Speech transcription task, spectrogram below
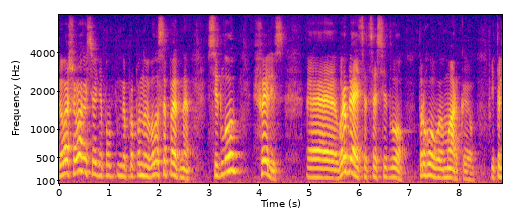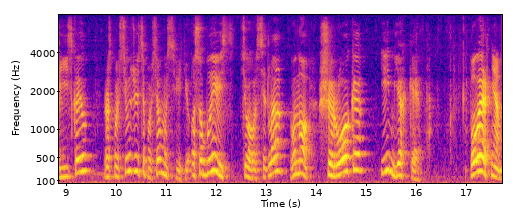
До вашої уваги сьогодні пропоную велосипедне сідло Феліс. Е, Виробляється це сідло торговою маркою італійською, розповсюджується по всьому світі. Особливість цього сідла воно широке і м'яке. Поверхня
